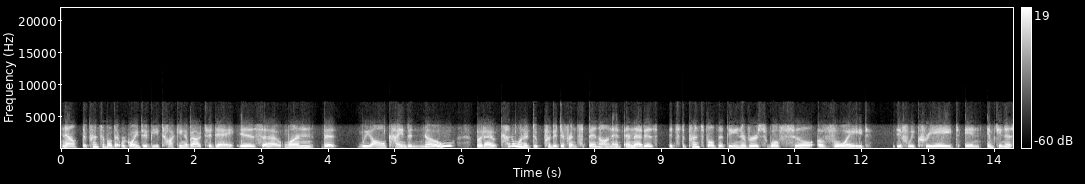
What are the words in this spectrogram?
Now, the principle that we're going to be talking about today is uh, one that we all kind of know, but I kind of want to put a different spin on it, and that is it's the principle that the universe will fill a void if we create an emptiness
